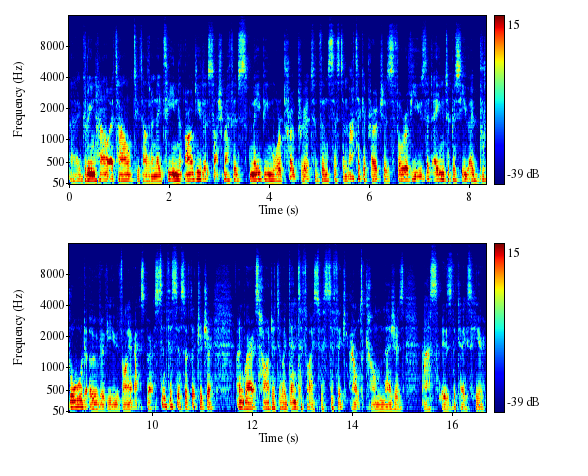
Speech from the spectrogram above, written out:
Uh, Greenhalgh et al. 2018 argue that such methods may be more appropriate than systematic approaches for reviews that aim to pursue a broad overview via expert synthesis of literature and where it's harder to identify specific outcome measures, as is the case here.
